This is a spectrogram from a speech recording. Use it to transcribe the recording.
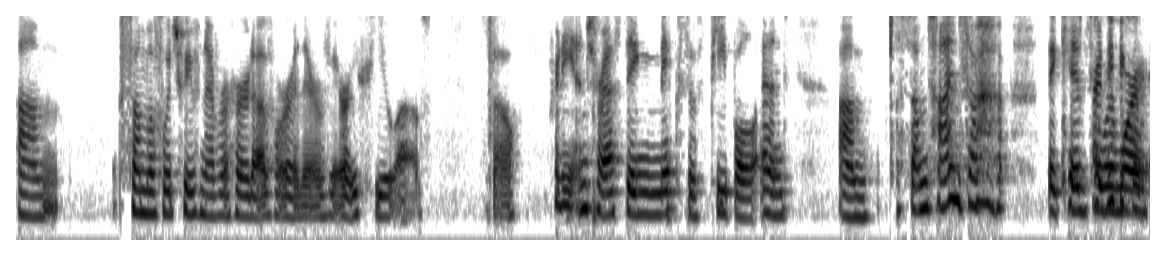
um, some of which we've never heard of or there are very few of. So, pretty interesting mix of people. And um, sometimes the kids who are, are more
